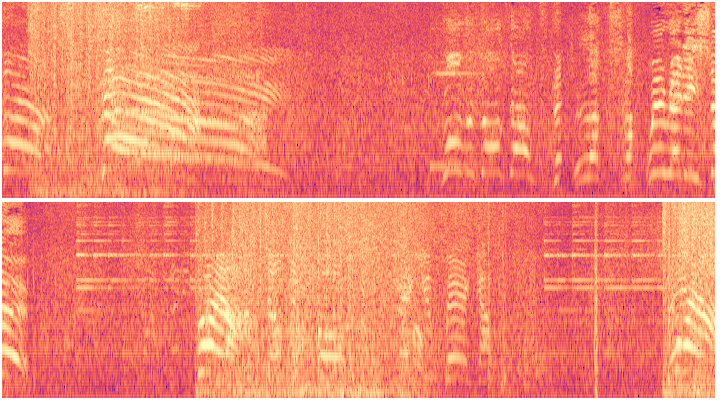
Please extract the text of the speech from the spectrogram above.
Fire! Yeah! Roll the dogs out! Looks like... We're ready, sir! Fire! Jumping forward! Make him bear, Captain! Fire!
